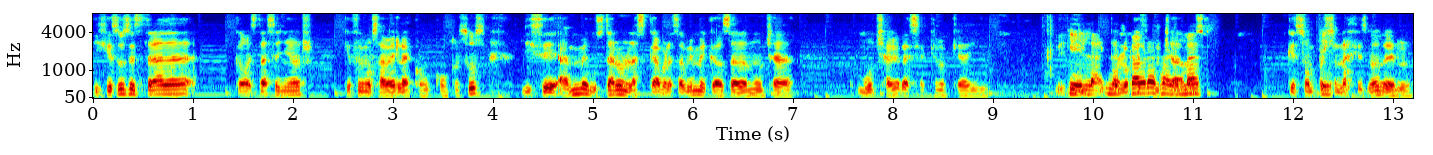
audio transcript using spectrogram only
y Jesús Estrada, ¿cómo está, señor? Que fuimos a verla con, con Jesús. Dice, a mí me gustaron las cabras, a mí me causaron mucha, mucha gracia. Creo que hay. Que la- por las lo cabras, además, Que son personajes, ¿no? Del,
